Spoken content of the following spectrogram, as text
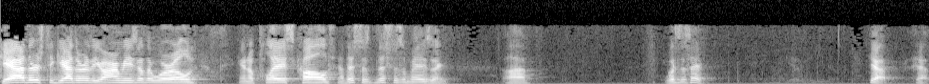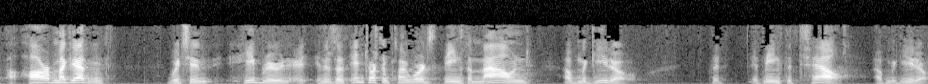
gathers together the armies of the world in a place called, now this is, this is amazing. Uh, what does it say? Yeah, yeah Armageddon, which in Hebrew, and there's an interesting play of words, means the mound of Megiddo. It means the tell of Megiddo.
